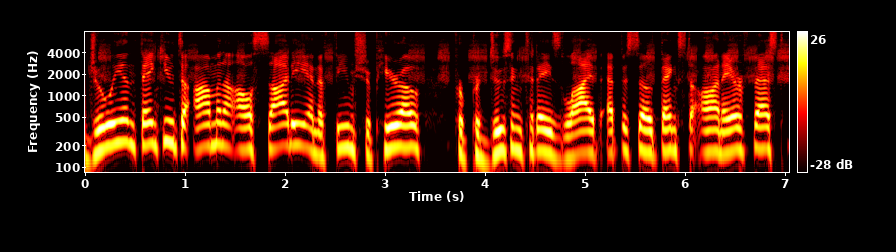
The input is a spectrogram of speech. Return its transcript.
Julian, thank you to Amina Al Sadi and Afim Shapiro for producing today's live episode. Thanks to On Air Fest.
